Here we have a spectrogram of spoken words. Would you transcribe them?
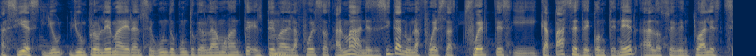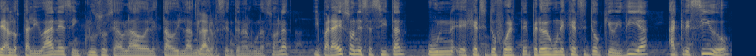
Así es, y un, problema era el segundo punto que hablábamos antes, el tema mm. de las Fuerzas Armadas. Necesitan unas fuerzas fuertes y capaces de contener a los eventuales, sean los talibanes, incluso se ha hablado del Estado Islámico presente en algunas zonas, y para eso necesitan un ejército fuerte, pero es un ejército que hoy día ha crecido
